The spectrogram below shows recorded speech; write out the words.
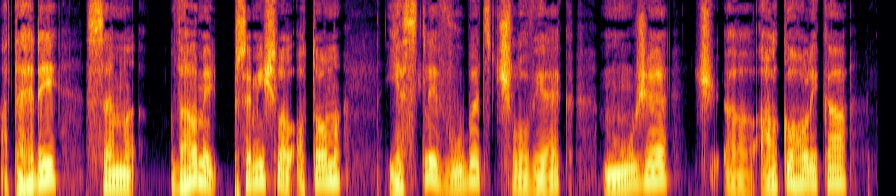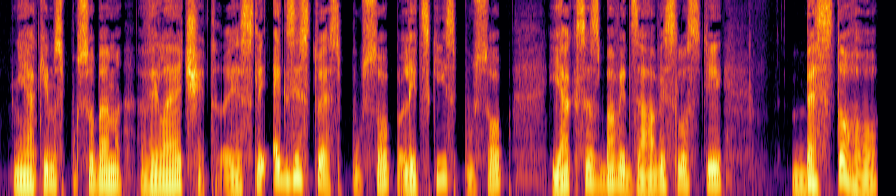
A tehdy jsem velmi přemýšlel o tom, jestli vůbec člověk může č- uh, alkoholika nějakým způsobem vyléčit. Jestli existuje způsob, lidský způsob, jak se zbavit závislosti bez toho,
